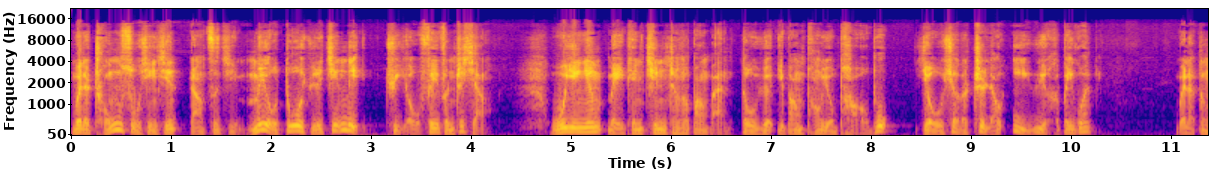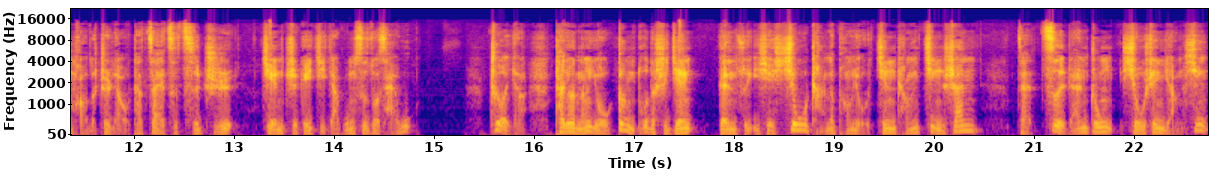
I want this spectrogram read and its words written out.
为了重塑信心，让自己没有多余的精力去有非分之想，吴英英每天清晨和傍晚都约一帮朋友跑步。有效的治疗抑郁和悲观。为了更好的治疗，他再次辞职，兼职给几家公司做财务，这样他就能有更多的时间跟随一些修禅的朋友，经常进山，在自然中修身养性，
